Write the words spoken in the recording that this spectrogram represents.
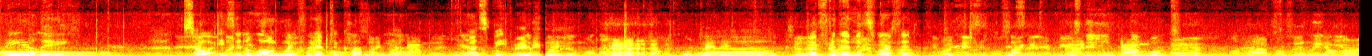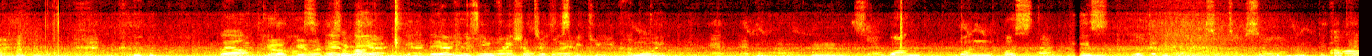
Really? So is it a long way for them to come? Yeah. cam đấy. Must be. Maybe. Wow. But for them it's worth it. Khi mà đi motorcycle FBI thì màu cam. Đấy, Thế là có duyên với nhau rồi. Well, Chưa, chưa rồi. there's a And they are, yeah, they are using free shuttle bus between Hanoi and Eco Mm. So one one poster is mm. look at the cameras also. So they can oh. take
